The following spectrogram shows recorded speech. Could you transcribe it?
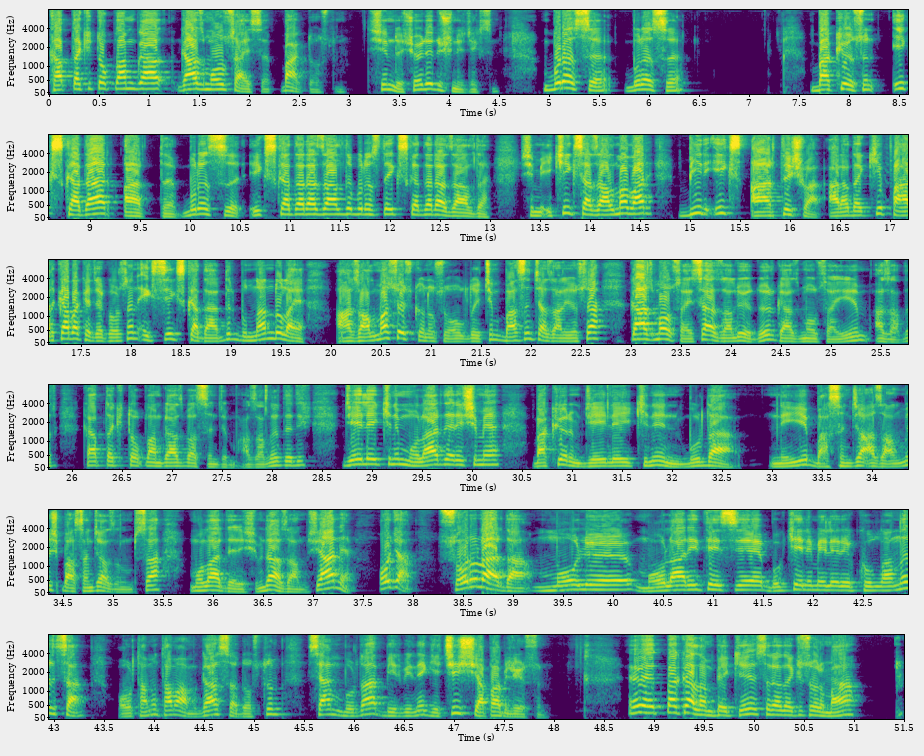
Kaptaki toplam ga- gaz mol sayısı. Bak dostum. Şimdi şöyle düşüneceksin. Burası, burası bakıyorsun x kadar arttı. Burası x kadar azaldı. Burası da x kadar azaldı. Şimdi 2x azalma var. 1x artış var. Aradaki farka bakacak olursan eksi x kadardır. Bundan dolayı azalma söz konusu olduğu için basınç azalıyorsa gaz mol sayısı azalıyordur. Gaz mol sayım azalır. Kaptaki toplam gaz basıncım azalır dedik. CL2'nin molar derişimi bakıyorum CL2'nin burada neyi basıncı azalmış basıncı azalmışsa molar derişimi de azalmış. Yani hocam sorularda molü, molaritesi bu kelimeleri kullanırsan ortamın tamamı gazsa dostum sen burada birbirine geçiş yapabiliyorsun. Evet bakalım peki sıradaki soruma.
